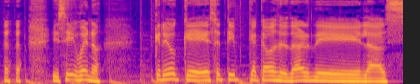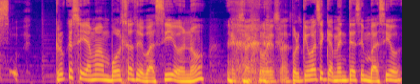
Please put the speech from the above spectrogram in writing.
y sí, bueno, creo que ese tip que acabas de dar de las... Creo que se llaman bolsas de vacío, ¿no? Exacto, esas. Porque básicamente hacen vacío.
